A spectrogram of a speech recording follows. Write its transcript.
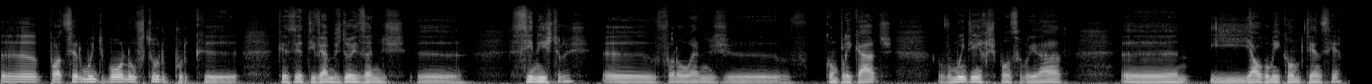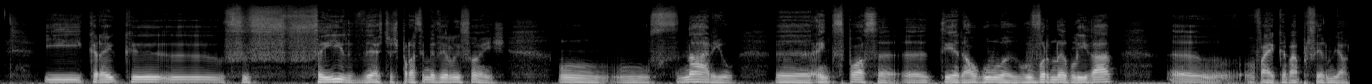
Uh, pode ser muito bom no futuro, porque quer dizer, tivemos dois anos uh, sinistros, uh, foram anos uh, complicados, houve muita irresponsabilidade uh, e alguma incompetência. E creio que se sair destas próximas eleições um, um cenário em que se possa ter alguma governabilidade, vai acabar por ser melhor.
